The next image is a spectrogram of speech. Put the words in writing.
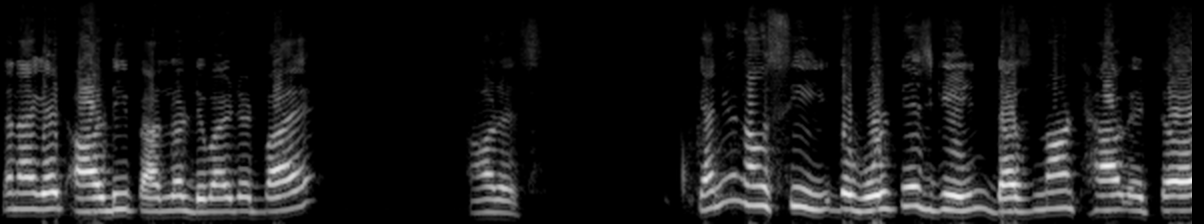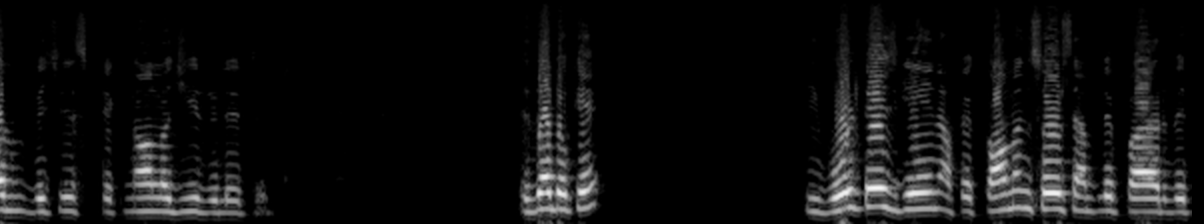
then I get RD parallel divided by RS. Can you now see the voltage gain does not have a term which is technology related. Is that okay? The voltage gain of a common source amplifier with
